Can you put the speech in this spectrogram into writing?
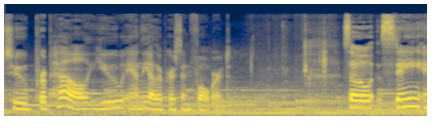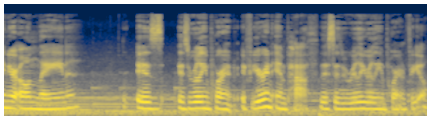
to propel you and the other person forward. So, staying in your own lane is is really important. If you're an empath, this is really really important for you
